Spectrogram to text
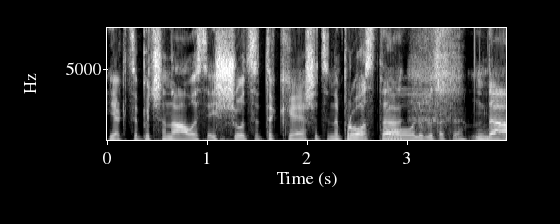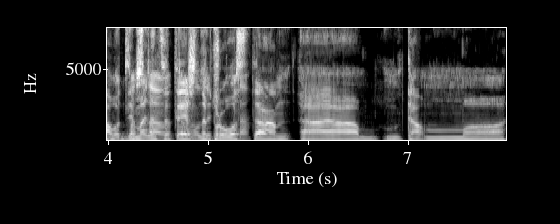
як це починалося, і що це таке. Що це не просто. О, люблю таке. Да, от для мене це теж не просто е, м, там е,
